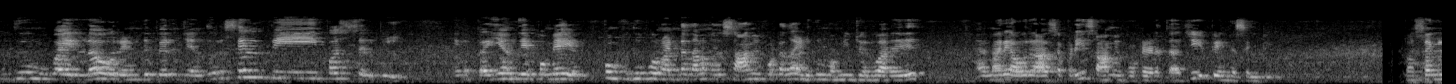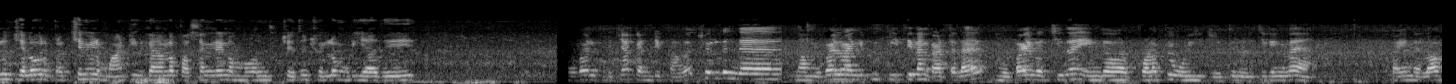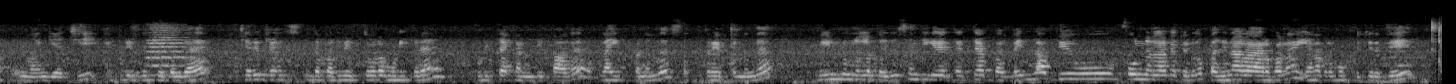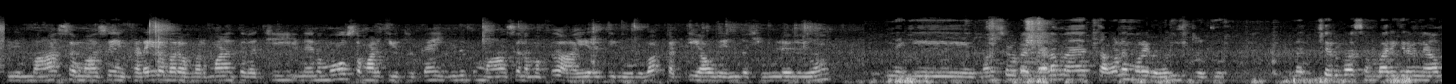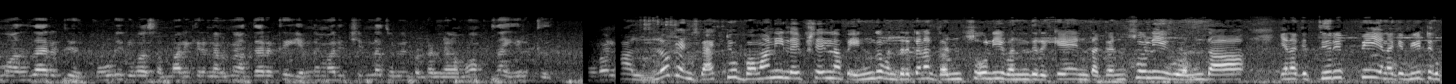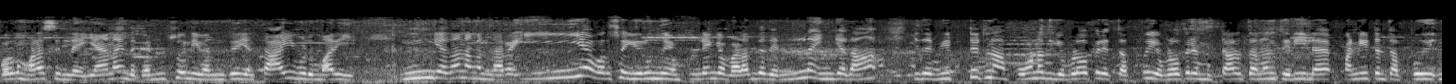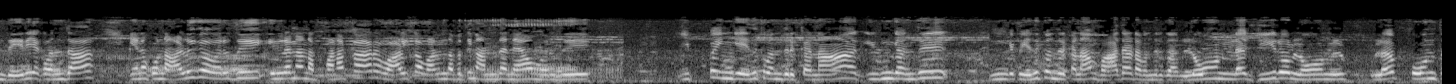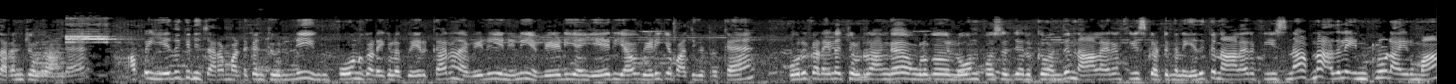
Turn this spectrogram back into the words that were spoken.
புது மொபைலில் ஒரு ரெண்டு பேரும் சேர்ந்து ஒரு செல்ஃபி ஃபர்ஸ்ட் செல்ஃபி எங்கள் பையன் வந்து எப்போவுமே எப்போ புது ஃபோன் வாங்கிட்டு முதல் சாமி ஃபோட்டோ தான் எடுக்கணும் மம்மின்னு சொல்லுவார். அது மாதிரி அவர் ஆசைப்படி சாமி ஃபோட்டோ எடுத்தாச்சு இப்போ எங்கள் செல்ஃபி பசங்களும் சில ஒரு பிரச்சனைகளை மாட்டியிருக்கனால பசங்களே நம்ம வந்து எதுவும் சொல்ல முடியாது. மொபைல் பிடிச்சா கண்டிப்பாக சொல்லுங்க. நான் மொபைல் வாங்கிட்டு பீத்திலாம் காட்டலை. மொபைல் வச்சு தான் எங்கள் குழப்பே ஓடிக்கிட்டு இருக்குன்னு நினச்சிக்கோங்களேன். ஃபைனலாக ஃபோன் வாங்கியாச்சு. எப்படி இருக்குன்னு சொல்லுங்கள் சரி ஃப்ரெண்ட்ஸ் இந்த பதிவை முடிக்கிறேன். பிடிச்சா கண்டிப்பாக லைக் பண்ணுங்கள் சப்ஸ்கிரைப் பண்ணுங்கள் மீண்டும் நல்ல பதிவு சந்திக்கிறேன். தச்சா பை லவ் யூ ஃபோன் நல்லா இருக்க சொல்லுங்கள் பதினாலாயிரம் ரூபாய்லாம் எனக்கு ரொம்ப பிடிச்சிருக்கு இது மாதம் மாதம் என் கடையில் வர வருமானத்தை வச்சு என்னென்னமோ சமாளிச்சுக்கிட்டு இருக்கேன். இதுக்கு மாதம் நமக்கு ஆயிரத்தி நூறுரூவா கட்டி ஆகும் எந்த சூழ்நிலையும். இன்றைக்கி மனுஷனோட நிலமை தவணை முறையில் ஒழுங்கிட்டு இருக்குது லட்ச ரூபாய் சம்பாதிக்கிற நிலமும் அதுதான் இருக்குது கோடி ரூபாய் சம்பாதிக்கிற நிலமும் அதுதான் இருக்குது என்ன மாதிரி சின்ன தொழில் பண்ணுற நிலமும் அப்படி தான் இருக்குது hello friends back to Bhavani life style நான் இப்போ எங்கே வந்திருக்கேன்னா கன்சோலி வந்திருக்கேன். இந்த கன்சோலி வந்தால் எனக்கு திருப்பி எனக்கு வீட்டுக்கு போகிறதுக்கு மனசு இல்லை. ஏன்னா இந்த கன்சோலி வந்து என் தாய் வீடு மாதிரி இங்கே தான் நாங்கள் நிறைய வருஷம் இருந்தோம் என் பிள்ளைங்க வளர்ந்தது எல்லாம் இங்கே தான் இதை விட்டுட்டு நான் போனது எவ்வளோ பெரிய தப்பு எவ்வளோ பெரிய முட்டாள்தனம் தெரியல. பண்ணிட்டேன் தப்பு. இந்த ஏரியாவுக்கு வந்தால் எனக்கு ஒன்று அழுக வருது. இல்லைன்னா நான் பணக்கார வாழ்க்கை வாழ்ந்த பற்றி அந்த ஞாபகம் வருது. இப்போ இங்கே எதுக்கு வந்திருக்கேன்னா இங்கே வந்து இங்கே இப்போ எதுக்கு வந்திருக்கேன்னா வாதாட வந்திருக்காங்க. லோனில் ஜீரோ லோனில் ஃபோன் தரேன்னு சொல்கிறாங்க அப்போ எதுக்கு நீ தர மாட்டேக்கன்னு சொல்லி இங்கே ஃபோன் கடைக்குள்ளே போயிருக்காரு. நான் வெளியே நின்று என் வேடி என் ஏரியாவை வேடிக்கை பார்த்துக்கிட்டு இருக்கேன். ஒரு கடையில் சொல்கிறாங்க உங்களுக்கு லோன் ப்ரொசீஜருக்கு வந்து நாலாயிரம் ஃபீஸ் கட்டுங்கன்னு. எதுக்கு நாலாயிரம் ஃபீஸ்னா அப்படின்னா அதில் இன்க்ளூட் ஆயிருமா?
